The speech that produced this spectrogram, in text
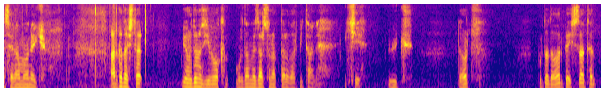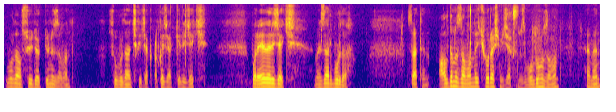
selamünaleyküm. Arkadaşlar gördüğünüz gibi bakın burada mezar sunakları var. Bir tane, iki, üç, dört. Burada da var beş. Zaten buradan suyu döktüğünüz zaman su buradan çıkacak, akacak, gelecek. Buraya verecek. Mezar burada. Zaten aldığınız zaman da hiç uğraşmayacaksınız. Bulduğunuz zaman hemen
